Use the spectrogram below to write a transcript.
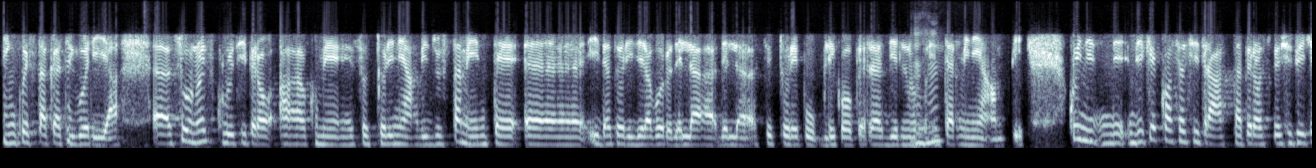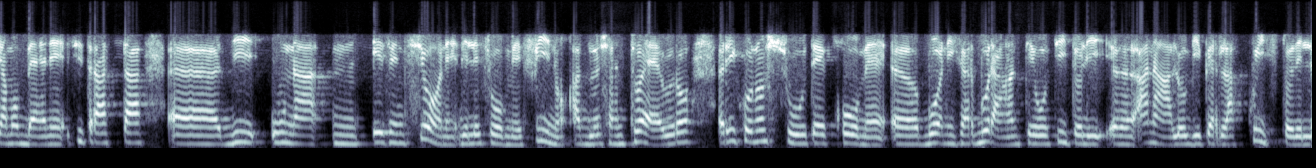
in questa categoria. Eh, sono esclusi però, eh, come sottolineavi giustamente, eh, i datori di lavoro del, del, settore pubblico, per dirlo mm-hmm. in termini ampi. Quindi di, di, che cosa si tratta però? Specifichiamo bene, si tratta eh, di una mh, esenzione delle somme fino a 200 euro riconosciute come eh, buoni carburanti o titoli eh, analoghi per l'acquisto del,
